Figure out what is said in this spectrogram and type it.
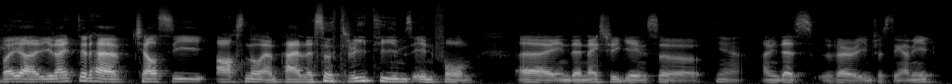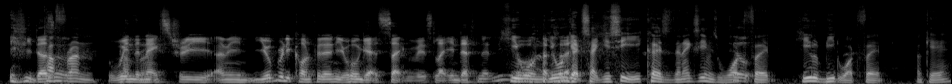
but yeah, United have Chelsea, Arsenal, and Palace, so three teams in form uh, in their next three games. So yeah, I mean that's very interesting. I mean, if he doesn't run, win the run. next three, I mean, you're pretty confident he won't get sacked this like indefinitely. he won't. He won't get sacked. You see, because the next game is Watford. He'll beat Watford. Okay,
